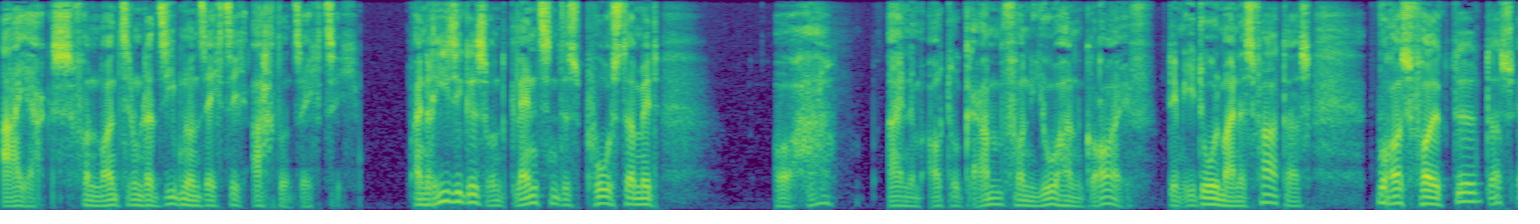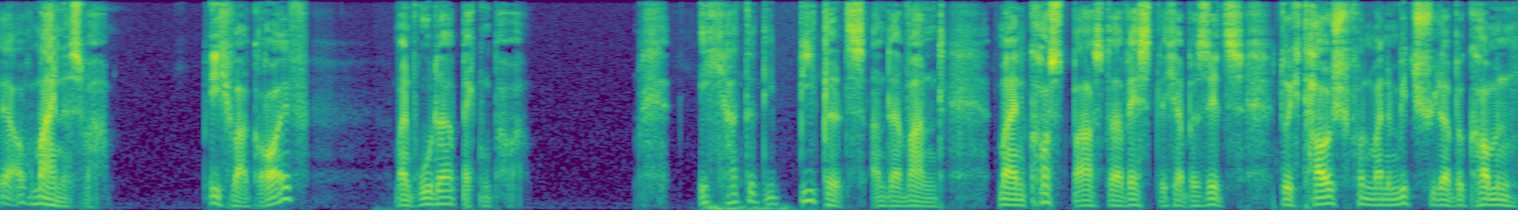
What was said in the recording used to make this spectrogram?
Ajax von 1967-68. Ein riesiges und glänzendes Poster mit, oha, einem Autogramm von Johann Greuf, dem Idol meines Vaters, woraus folgte, dass er auch meines war. Ich war Greuf, mein Bruder Beckenbauer. Ich hatte die Beatles an der Wand, mein kostbarster westlicher Besitz, durch Tausch von meinem Mitschüler bekommen,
